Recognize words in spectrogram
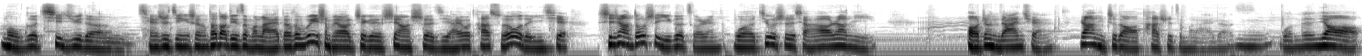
某个器具的嗯前世今生？它到底怎么来的？它为什么要这个这样设计？还有它所有的一切，实际上都是一个责任。我就是想要让你保证你的安全，让你知道它是怎么来的。嗯，我们要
